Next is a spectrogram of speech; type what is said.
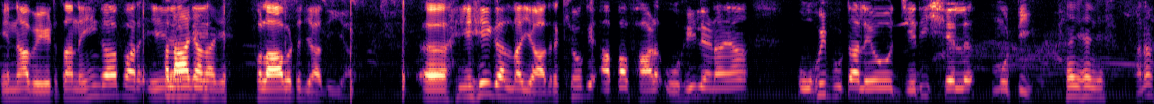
ਇੰਨਾ weight ਤਾਂ ਨਹੀਂਗਾ ਪਰ ਇਹ ਫਲਾ ਜ਼ਿਆਦਾ ਜੀ। ਫਲਾਵਟ ਜ਼ਿਆਦੀ ਆ। ਇਹ ਗੱਲ ਦਾ ਯਾਦ ਰੱਖਿਓ ਕਿ ਆਪਾਂ ਫਲ ਉਹੀ ਲੈਣਾ ਆ ਉਹੀ ਬੂਟਾ ਲਿਓ ਜਿਹਦੀ ਛਿੱਲ ਮੋਟੀ ਹਾਂਜੀ ਹਾਂਜੀ। ਹਨਾ?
